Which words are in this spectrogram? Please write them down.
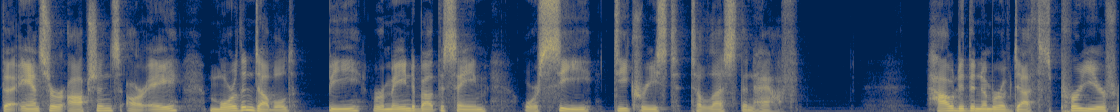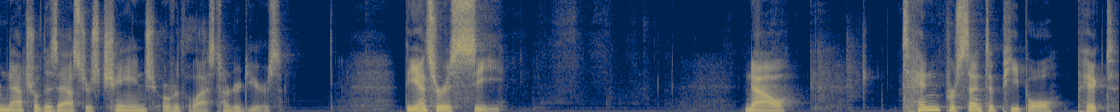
The answer options are A, more than doubled, B, remained about the same, or C, decreased to less than half. How did the number of deaths per year from natural disasters change over the last hundred years? The answer is C. Now, 10% of people picked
